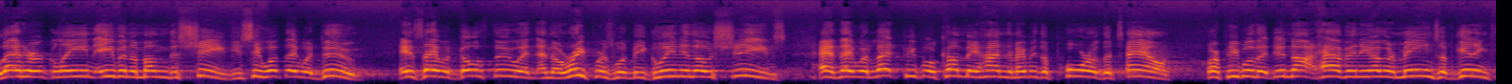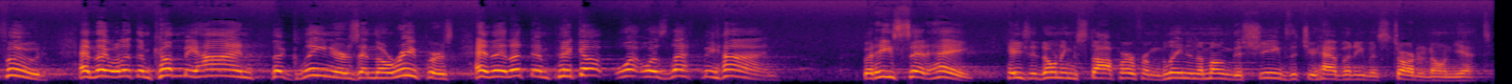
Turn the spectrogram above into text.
Let her glean even among the sheaves. You see what they would do is they would go through and, and the reapers would be gleaning those sheaves and they would let people come behind them, maybe the poor of the town or people that did not have any other means of getting food. And they would let them come behind the gleaners and the reapers and they let them pick up what was left behind. But he said, hey, he said, don't even stop her from gleaning among the sheaves that you haven't even started on yet.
